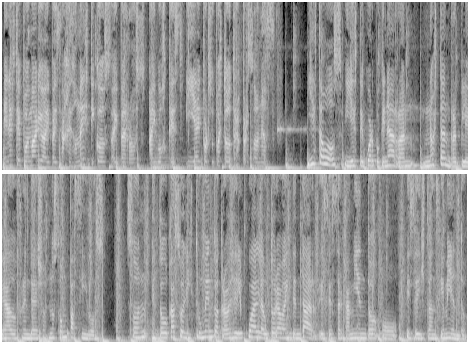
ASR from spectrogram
En este poemario hay paisajes domésticos, hay perros, hay bosques y hay por supuesto otras personas. Y esta voz y este cuerpo que narran no están replegados frente a ellos, no son pasivos. Son, en todo caso, el instrumento a través del cual la autora va a intentar ese acercamiento o ese distanciamiento.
